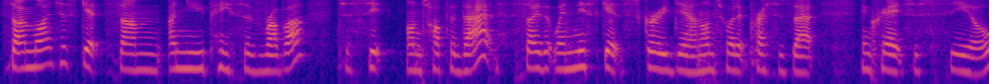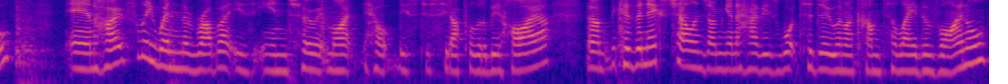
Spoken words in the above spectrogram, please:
So I might just get some a new piece of rubber to sit on top of that so that when this gets screwed down onto it it presses that and creates a seal. And hopefully when the rubber is in too it might help this to sit up a little bit higher. Um, because the next challenge I'm going to have is what to do when I come to lay the vinyl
